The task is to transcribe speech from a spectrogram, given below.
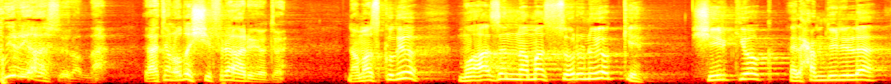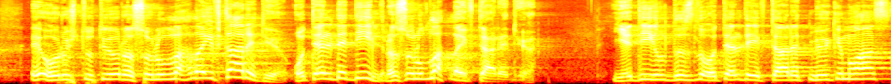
Buyur ya Resulallah. Zaten o da şifre arıyordu. Namaz kılıyor. Muaz'ın namaz sorunu yok ki. Şirk yok. Elhamdülillah. E oruç tutuyor. Resulullah'la iftar ediyor. Otelde değil. Resulullah'la iftar ediyor. Yedi yıldızlı otelde iftar etmiyor ki Muaz.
